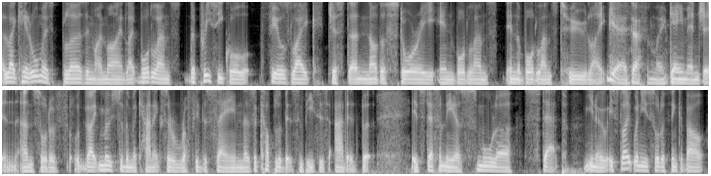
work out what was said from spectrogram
like it almost blurs in my mind. Like Borderlands, the pre-sequel feels like just another story in Borderlands in the Borderlands 2 like Yeah, definitely. game engine and sort of like most of the mechanics are roughly the same. There's a couple of bits and pieces added, but it's definitely a smaller step. You know, it's like when you sort of think about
